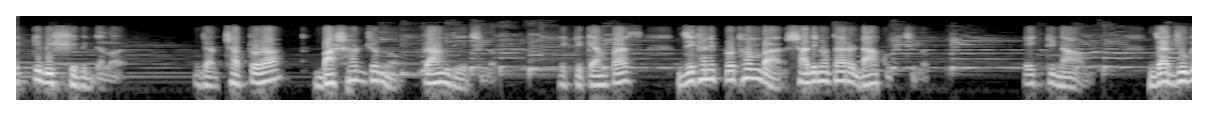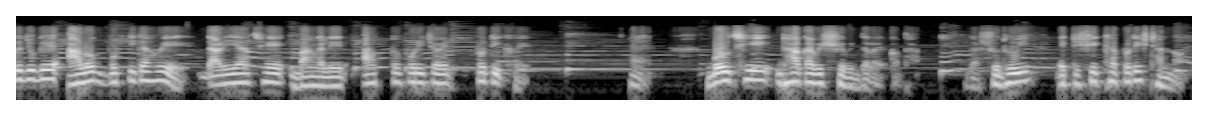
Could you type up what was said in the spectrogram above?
একটি বিশ্ববিদ্যালয়, যার ছাত্ররা বাসার জন্য প্রাণ দিয়েছিল। একটি ক্যাম্পাস যেখানে প্রথমবার স্বাধীনতার ডাক উঠেছিল। একটি নাম, যা যুগে যুগে আলোক বর্তিকা হয়ে দাঁড়িয়ে আছে বাঙালির আত্মপরিচয়ের প্রতীক হয়ে। হ্যাঁ বলছি ঢাকা বিশ্ববিদ্যালয়ের কথা, যা শুধুই একটি শিক্ষা প্রতিষ্ঠান নয়,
